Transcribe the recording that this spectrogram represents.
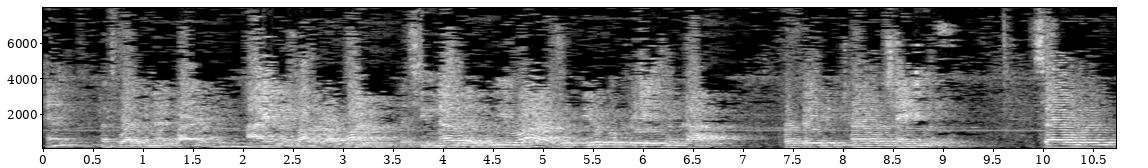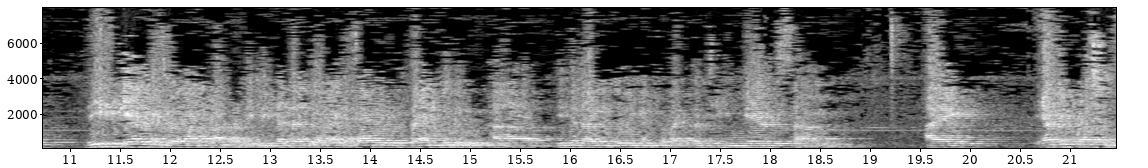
And that's what he meant by I and the Father are one. That you know that who you are is a beautiful creation of God. Perfect, eternal, changeless. So these gatherings are a lot of fun for me because I feel like it's always brand new. Uh, even though I've been doing it for like 13 years, um, I every question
